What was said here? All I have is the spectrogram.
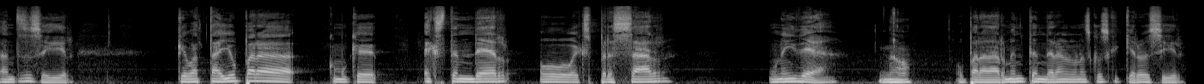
antes de seguir, que batallo para como que extender o expresar una idea. No. O para darme a entender algunas cosas que quiero decir.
